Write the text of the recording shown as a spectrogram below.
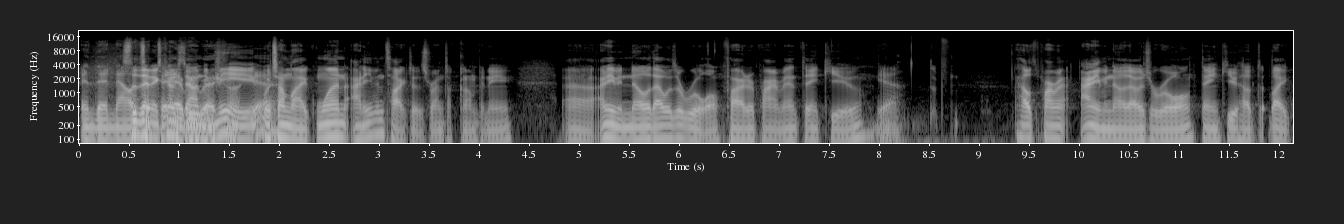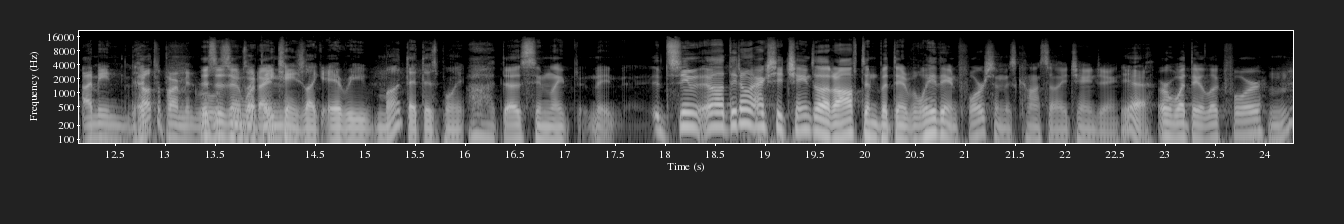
And then now so it's then it comes down to me, Yeah. which I'm like, one, I didn't even talk to this rental company. Uh, I didn't even know that was a rule. Fire department, thank you. yeah. Health department, I didn't even know that was a rule. Thank you. Health, like, I mean, the health department this isn't what like I they change like every month at this point. oh, it does seem like they. It seems uh, they don't actually change that often, but the way they enforce them is constantly changing, Yeah. or what they look for. hmm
